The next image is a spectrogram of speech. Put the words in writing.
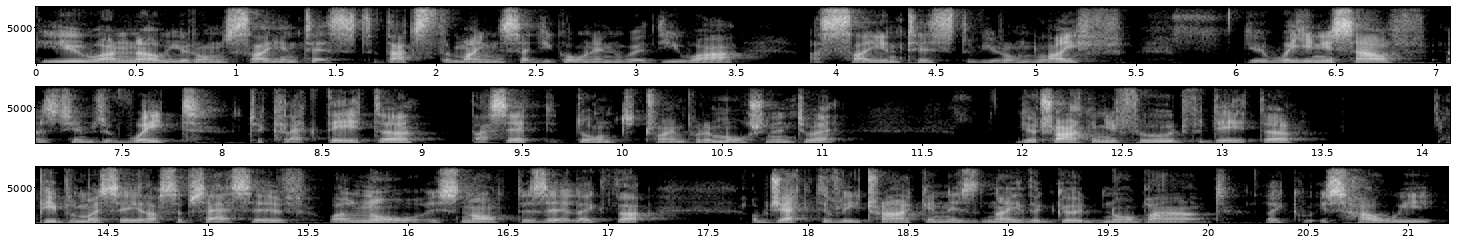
You are now your own scientist. That's the mindset you're going in with. You are a scientist of your own life. You're weighing yourself as terms of weight to collect data. That's it. Don't try and put emotion into it. You're tracking your food for data. People might say that's obsessive. Well, no, it's not, is it? Like that objectively tracking is neither good nor bad. Like it's how we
